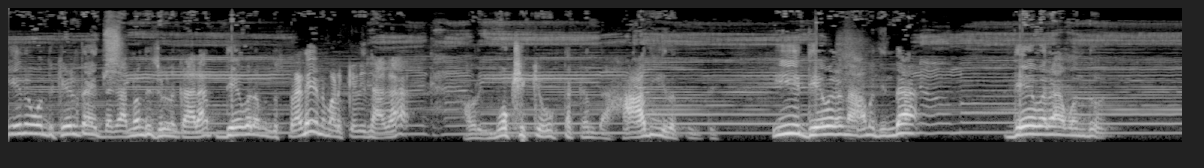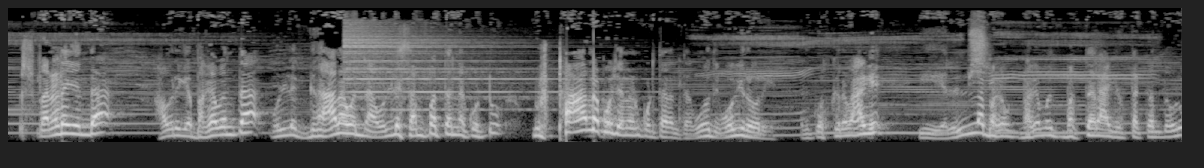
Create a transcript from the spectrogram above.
ಏನೋ ಒಂದು ಕೇಳ್ತಾ ಇದ್ದಾಗ ದಿವಸಗಳ ಕಾಲ, ದೇವರ ಒಂದು ಸ್ಮರಣೆಯನ್ನು ಮಾಡಿ ಕೇಳಿದಾಗ, ಅವ್ರಿಗೆ ಮೋಕ್ಷಕ್ಕೆ ಹೋಗ್ತಕ್ಕಂಥ ಹಾದಿ ಇರುತ್ತಂತೆ ಈ ದೇವರ ನಾಮದಿಂದ, ದೇವರ ಒಂದು ಸ್ಮರಣೆಯಿಂದ, ಅವರಿಗೆ ಭಗವಂತ ಒಳ್ಳೆ ಜ್ಞಾನವನ್ನು, ಒಳ್ಳೆ ಸಂಪತ್ತನ್ನು ಕೊಟ್ಟು ಮೃಷ್ಟಾನ್ನ ಭೋಜನವನ್ನು ಕೊಡ್ತಾರಂತೆ ಓದಿ ಹೋಗಿರೋರಿಗೆ ಅದಕ್ಕೋಸ್ಕರವಾಗಿ ಈ ಎಲ್ಲ ಭಗವ ಭಗವದ್ ಭಕ್ತರಾಗಿರ್ತಕ್ಕಂಥವರು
